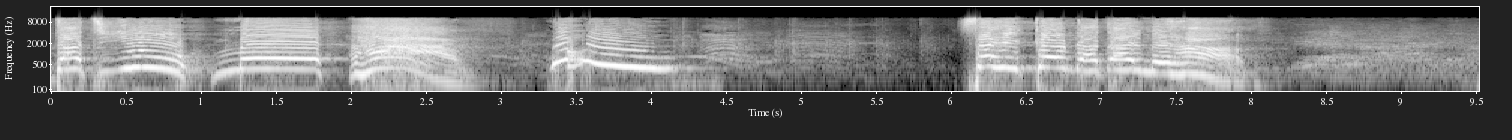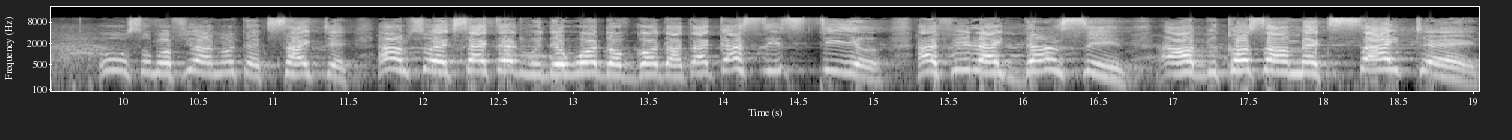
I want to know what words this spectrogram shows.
that you may have. Woo! Say, He came that I may have. Oh, some of you are not excited. I'm so excited with the word of God that I can't sit still. I feel like dancing uh, because I'm excited.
